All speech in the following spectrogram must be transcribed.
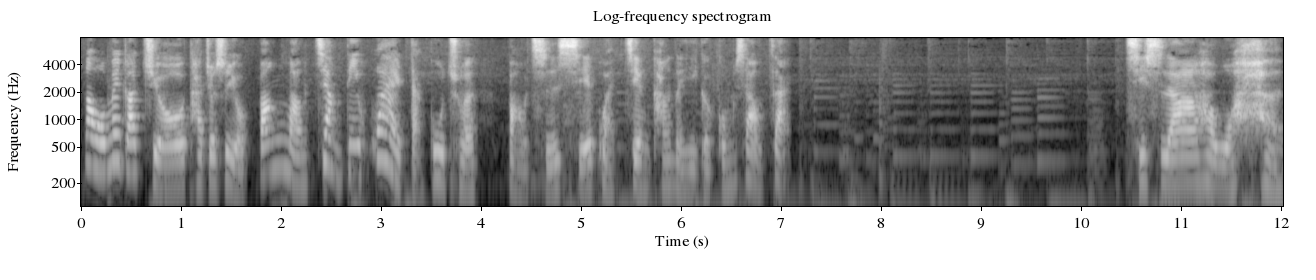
那 Omega 九它就是有帮忙降低坏胆固醇，保持血管健康的一个功效在。其实啊，哈，我很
